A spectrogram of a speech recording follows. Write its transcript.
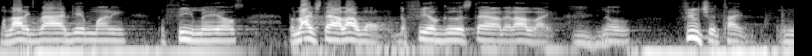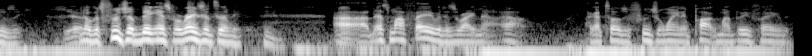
Melodic vibe, get money, the females, the lifestyle I want, the feel good style that I like. You know, future type music. Yeah. You know, because Future a big inspiration to me. Uh, that's my favorite is right now out. Like I told you, Future, Wayne, and Pac, my three favorites.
